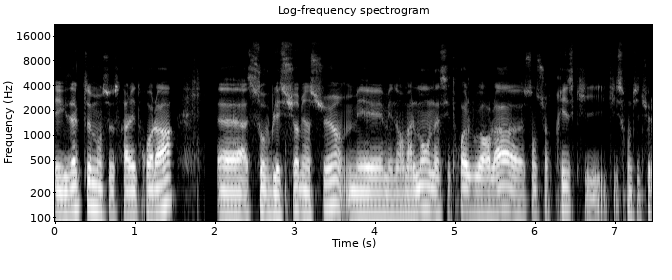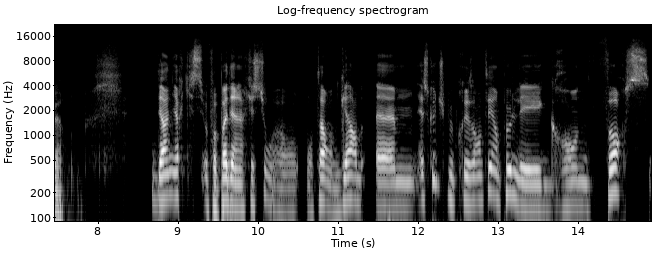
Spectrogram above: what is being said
Exactement, ce sera les trois là. Euh, sauf blessure, bien sûr. Mais, mais normalement, on a ces trois joueurs-là, sans surprise, qui, qui seront titulaires. Dernière question, enfin pas dernière question, on, on t'a, on te garde. Euh, est-ce que tu peux présenter un peu les grandes forces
